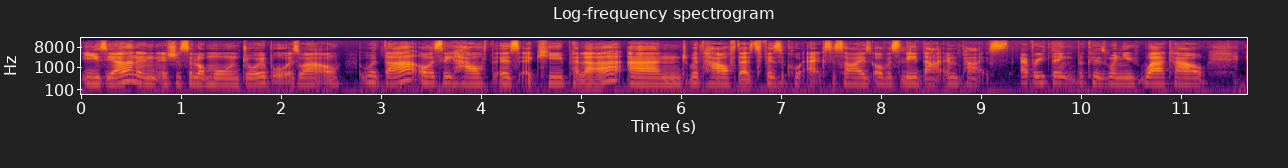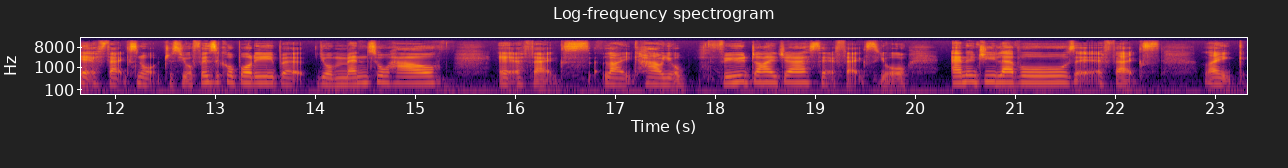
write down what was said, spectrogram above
easier and it's just a lot more enjoyable as well. With that, obviously, health is a key pillar, and with health, there's physical exercise. Obviously, that impacts everything because when you work out, it affects not just your physical body but your mental health. It affects like how your food digests, it affects your energy levels, it affects like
